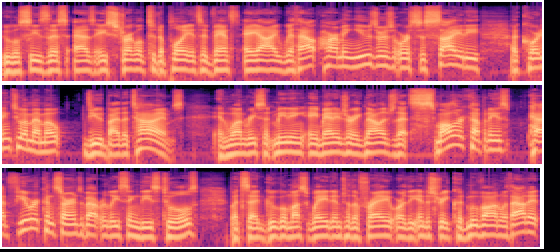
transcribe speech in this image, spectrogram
Google sees this as a struggle to deploy its advanced AI without harming users or society, according to a memo viewed by the Times. In one recent meeting, a manager acknowledged that smaller companies had fewer concerns about releasing these tools, but said Google must wade into the fray or the industry could move on without it,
